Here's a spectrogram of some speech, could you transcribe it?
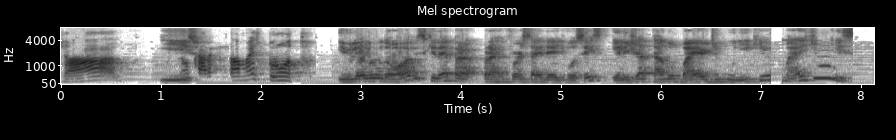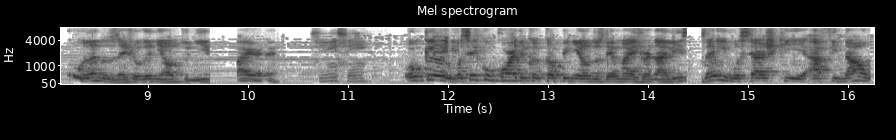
Já é um Isso. cara que tá mais pronto. E o Lewandowski, né, para reforçar a ideia de vocês, ele já tá no Bayern de Munique há mais de cinco anos, né, jogando em alto nível no Bayern, né? Sim, sim. Ô Clay, você concorda com a opinião dos demais jornalistas aí? Você acha que a final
